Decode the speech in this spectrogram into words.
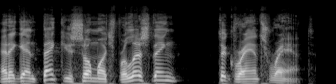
And again, thank you so much for listening to Grant's Rant.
